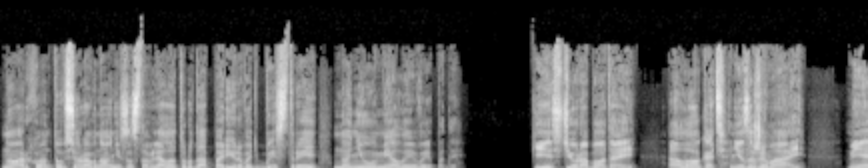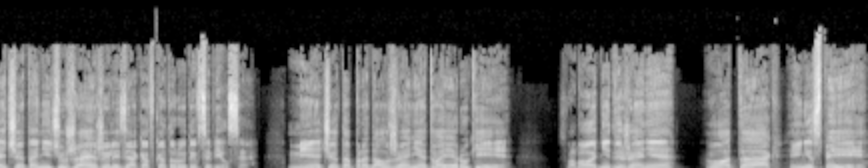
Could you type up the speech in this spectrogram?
но Архонту все равно не составляло труда парировать быстрые, но неумелые выпады. «Кистью работай, а локоть не зажимай. Меч — это не чужая железяка, в которую ты вцепился. Меч — это продолжение твоей руки. Свободнее движение. Вот так, и не спи.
